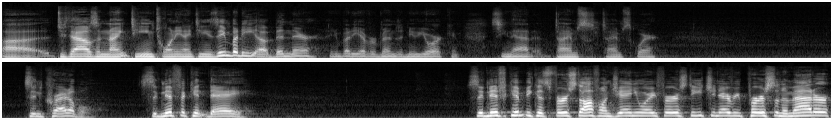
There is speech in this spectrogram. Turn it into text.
uh, 2019, 2019. Has anybody uh, been there? Anybody ever been to New York and seen that at Times Times Square? It's incredible, significant day. Significant because first off, on January 1st, each and every person, no matter,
